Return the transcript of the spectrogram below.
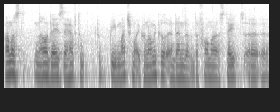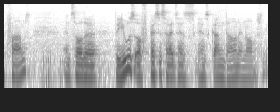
Farmers nowadays they have to, to be much more economical than the, the former state uh, uh, farms, and so the the use of pesticides has has gone down enormously.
